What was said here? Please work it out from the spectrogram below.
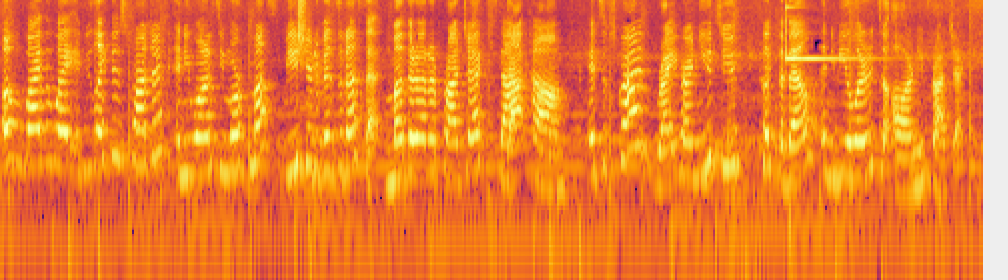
oh, by the way, if you like this project and you want to see more from us, be sure to visit us at motherdaughterprojects.com and subscribe right here on YouTube. Click the bell and you'll be alerted to all our new projects.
